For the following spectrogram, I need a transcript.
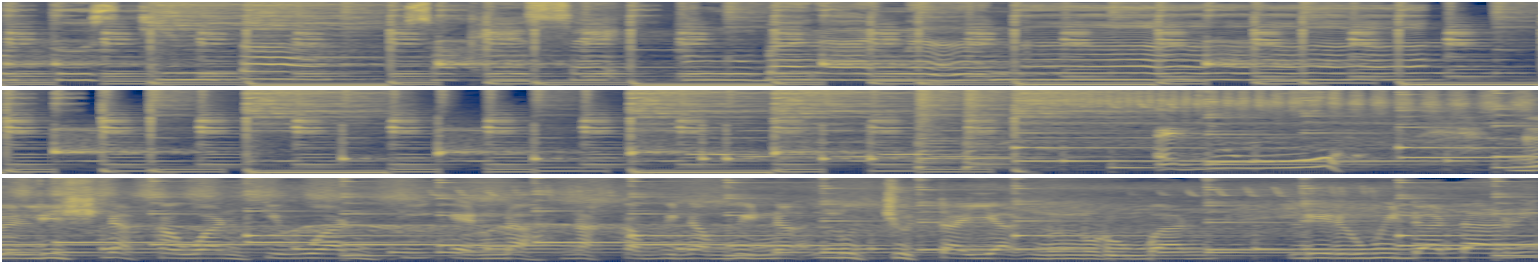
putus cinta sok hese pengubaranana aduh gelisnya kawanti-wanti endah nah kabina-bina lucu taya nunuruban. Liru widadari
